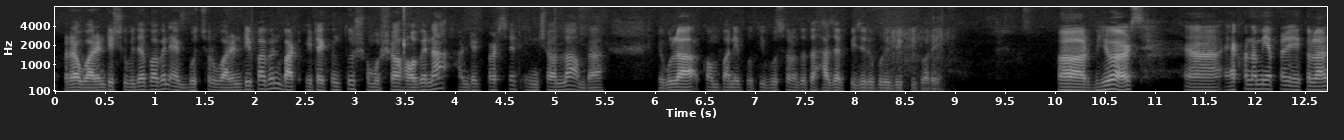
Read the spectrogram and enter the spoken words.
আপনারা ওয়ারেন্টির সুবিধা পাবেন, এক বছর ওয়ারেন্টি পাবেন বাট এটা কিন্তু সমস্যা হবে না। হান্ড্রেড পার্সেন্ট ইনশাল্লাহ আমরা এগুলা কোম্পানি প্রতি বছর অন্তত হাজার পিজের উপরে বিক্রি করে। আর ভিউয়ার্স এখন আমি আপনার এগুলার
